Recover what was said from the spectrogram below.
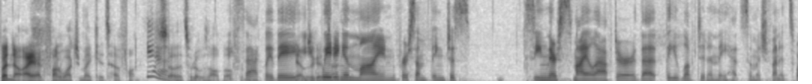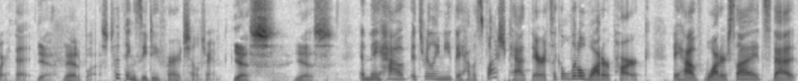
But no, I had fun watching my kids have fun. Yeah. So that's what it was all about for me. Exactly. They Yeah, it was a good waiting time. in line for something, just seeing their smile after that they loved it and they had so much fun. It's worth it. Yeah, they had a blast. The things we do for our children. Yes, yes. And they have, it's really neat. They have a splash pad there. It's like a little water park. They have water slides that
